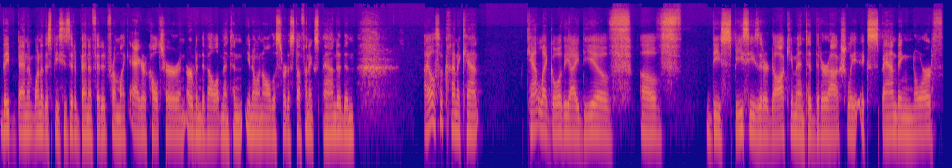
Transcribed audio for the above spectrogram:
they've been one of the species that have benefited from like agriculture and urban development and you know and all this sort of stuff and expanded. And i also kind of can't can't let go of the idea of of these species that are documented that are actually expanding north.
